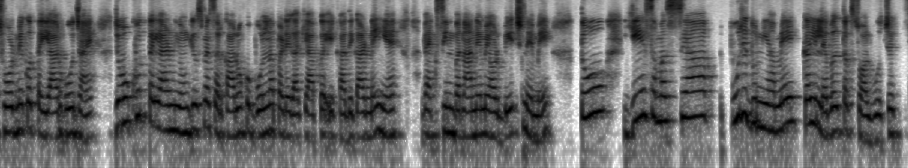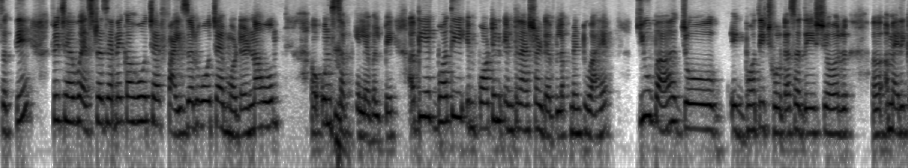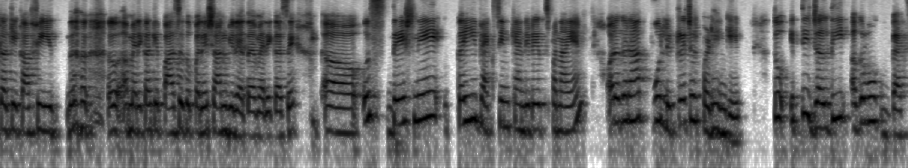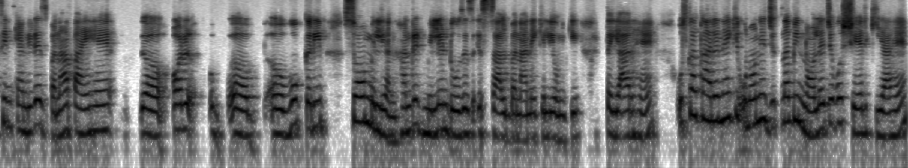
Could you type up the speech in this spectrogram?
छोड़ने को तैयार हो जाएँ जो वो खुद तैयार नहीं होंगी उसमें सरकारों को बोलना पड़ेगा कि आपका एकाधिकार नहीं है वैक्सीन बनाने में और बेचने में तो ये समस्या पूरी दुनिया में कई लेवल तक सॉल्व हो सकती है। फिर चाहे वो एस्ट्राजेनेका हो चाहे फाइजर हो चाहे मॉडर्ना हो उन सब के लेवल पे। अभी एक बहुत ही इंपॉर्टेंट इंटरनेशनल डेवलपमेंट हुआ है। क्यूबा जो एक बहुत ही छोटा सा देश है और अमेरिका के काफ़ी अमेरिका के पास है तो परेशान भी रहता है अमेरिका से। उस देश ने कई वैक्सीन कैंडिडेट्स बनाए हैं और अगर आप वो लिटरेचर पढ़ेंगे तो इतनी जल्दी अगर वो वैक्सीन कैंडिडेट्स बना पाए हैं और वो करीब 100 मिलियन 100 मिलियन डोजेस इस साल बनाने के लिए उनकी तैयार हैं। उसका कारण है कि उन्होंने जितना भी नॉलेज है वो शेयर किया है।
